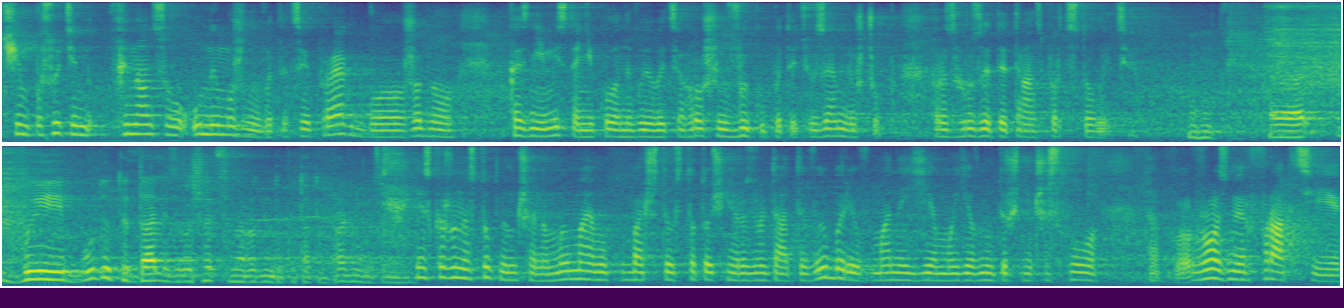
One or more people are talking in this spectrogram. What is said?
чим по суті фінансово унеможливити цей проект, бо жодного казні міста ніколи не виявиться грошей викупити цю землю, щоб розгрузити транспорт столиці. Е, Ви будете далі залишатися народним депутатом, правильно розумію? Я скажу наступним чином: ми маємо побачити остаточні результати виборів. У мене є моє внутрішнє число, розмір фракції,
